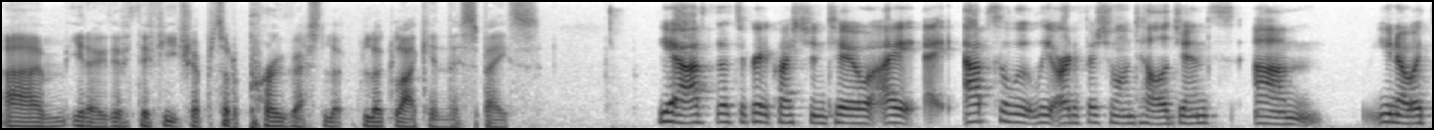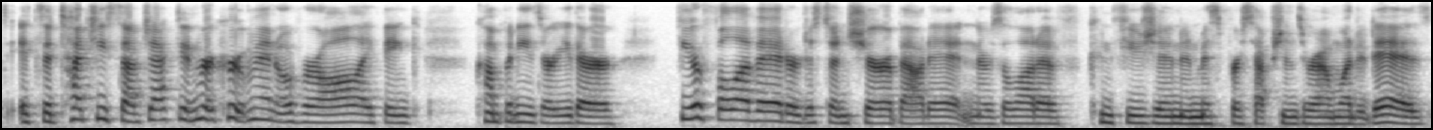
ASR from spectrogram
um, you know the, the future sort of progress look look like in this space? Yeah, that's a great question too. I, I absolutely artificial intelligence. Um, you know, it's it's a touchy subject in recruitment overall. I think companies are either fearful of it or just unsure about it, and there's a lot of confusion and misperceptions around what it is.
